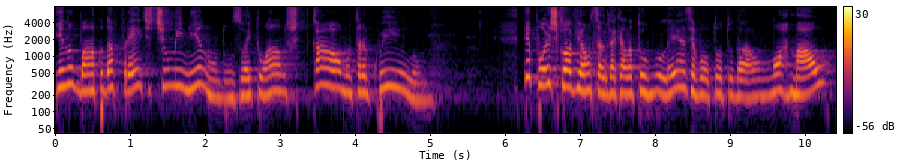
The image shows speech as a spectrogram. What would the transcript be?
E no banco da frente tinha um menino de uns oito anos, calmo, tranquilo. Depois que o avião saiu daquela turbulência, voltou tudo ao normal,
